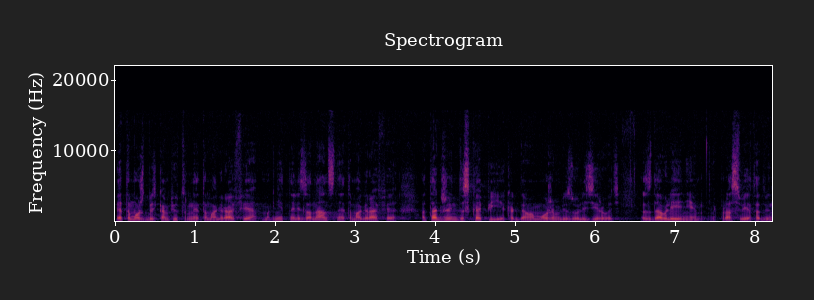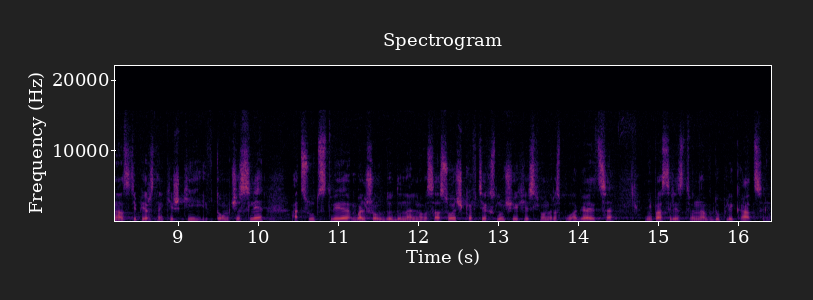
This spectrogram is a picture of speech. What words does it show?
Это может быть компьютерная томография, магнитно-резонансная томография, а также эндоскопия, когда мы можем визуализировать сдавление просвета 12-перстной кишки и в том числе отсутствие большого дуоденального сосочка в тех случаях, если он располагается непосредственно в дупликации.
